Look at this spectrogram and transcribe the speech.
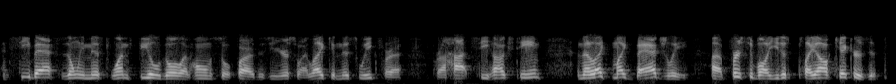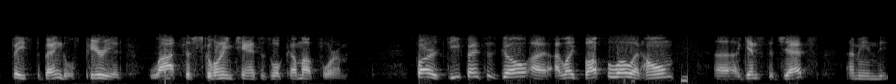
and Seabass has only missed one field goal at home so far this year, so I like him this week for a for a hot Seahawks team. And I like Mike Badgley. Uh, first of all, you just play all kickers that face the Bengals. Period lots of scoring chances will come up for him. As far as defenses go, I, I like Buffalo at home uh, against the Jets. I mean, the,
